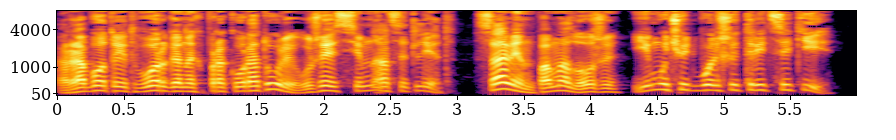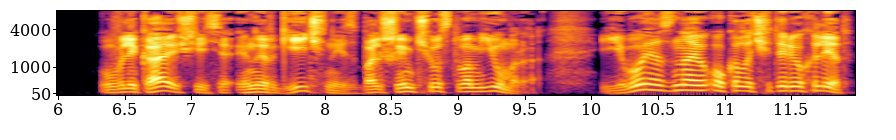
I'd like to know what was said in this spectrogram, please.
работает в органах прокуратуры уже 17 лет. Савин помоложе, ему чуть больше тридцати. Увлекающийся, энергичный, с большим чувством юмора. Его я знаю около четырех лет.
